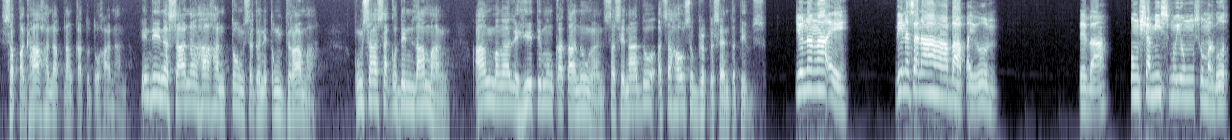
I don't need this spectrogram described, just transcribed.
sa paghahanap ng katotohanan. Hindi na sanang hahantong sa ganitong drama kung sasakodin lamang ang mga lehitimong katanungan sa Senado at sa House of Representatives. Yun na nga eh. Di na sana hahaba pa yun. 'Di ba? Kung siya mismo yung sumagot.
